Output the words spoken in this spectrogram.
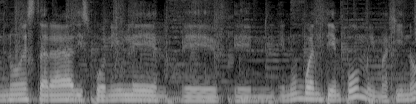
no está estará disponible eh, en, un buen tiempo, me imagino.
